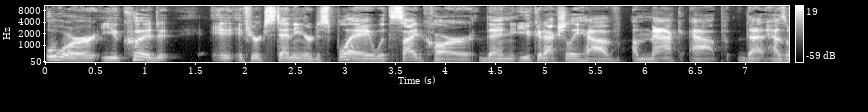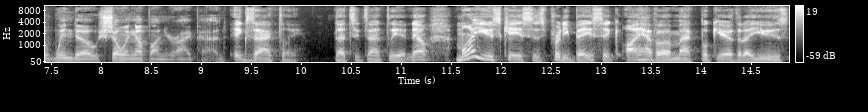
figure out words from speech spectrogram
or you could if you're extending your display with Sidecar, then you could actually have a Mac app that has a window showing up on your iPad. Exactly. That's exactly it. Now, my use case is pretty basic. I have a MacBook Air that I use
